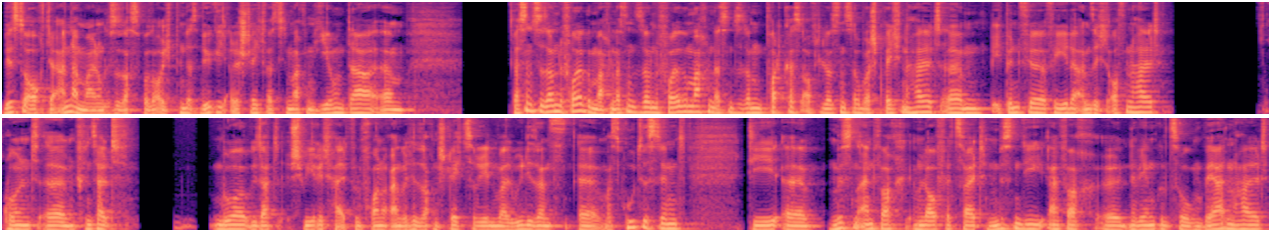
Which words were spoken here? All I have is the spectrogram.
bist du auch der anderen Meinung, dass du sagst, also, ich finde das wirklich alles schlecht, was die machen hier und da. Ähm, Lass uns zusammen eine Folge machen. Lass uns zusammen eine Folge machen. Lass uns zusammen einen Podcast aufnehmen. Lass uns darüber sprechen halt. Ähm, ich bin für, für jede Ansicht offen halt. Und äh, ich finde es halt nur, wie gesagt, schwierig halt von vornherein solche Sachen schlecht zu reden, weil Redesigns äh, was Gutes sind. Die äh, müssen einfach im Laufe der Zeit, müssen die einfach äh, in Erwägung gezogen werden halt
